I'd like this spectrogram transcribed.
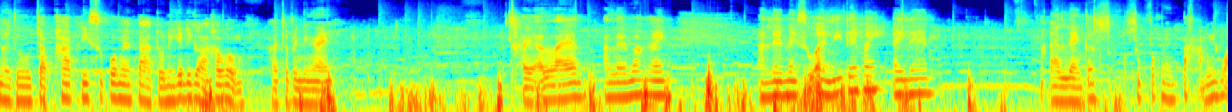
มาดูจับภาพที่ซูเปอร์แมนป่าตัวนี้กันดีกว่าครับผมอาจจะเป็นยังไงใครอแลนอแลนว่าไงอแลนในสู้ไอรีได้ไหมไอแลนไอแลนก็ซุปเปอร์แมนป่าไม่ไหว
